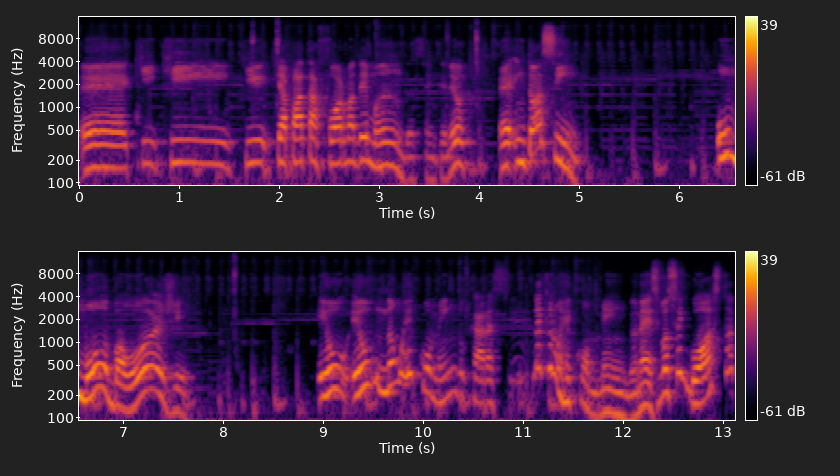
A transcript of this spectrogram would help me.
é, que, que, que, que, a plataforma demanda, você entendeu? É, então, assim, o mobile hoje, eu, eu não recomendo, cara. Não é que eu não recomendo, né? Se você gosta,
